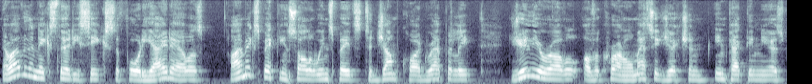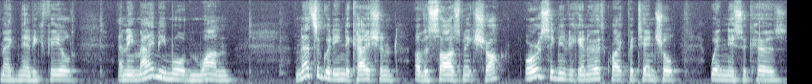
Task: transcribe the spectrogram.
Now over the next 36 to 48 hours, I'm expecting solar wind speeds to jump quite rapidly due to the arrival of a coronal mass ejection impacting the Earth's magnetic field, and there may be more than one, and that's a good indication of a seismic shock or a significant earthquake potential when this occurs.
